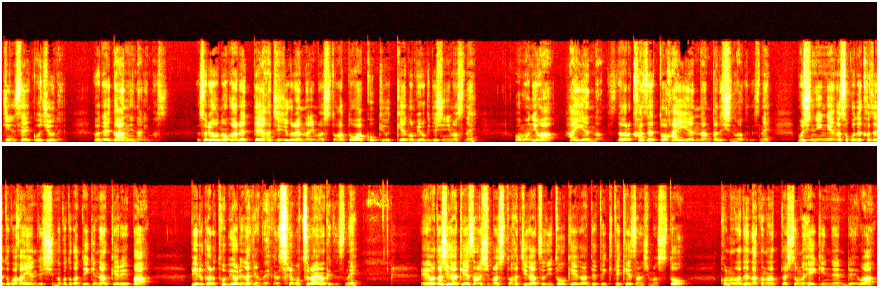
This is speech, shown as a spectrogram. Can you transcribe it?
人生50年。それでがんになります。それを逃れて80ぐらいになりますとあとは呼吸器系の病気で死にますね。主には肺炎なんです。だから風邪と肺炎なんかで死ぬわけですね。もし人間がそこで風邪とか肺炎で死ぬことができなければビルから飛び降りなきゃいけないからそれも辛いわけですね、えー、私が計算しますと8月に統計が出てきて計算しますとコロナで亡くなった人の平均年齢は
